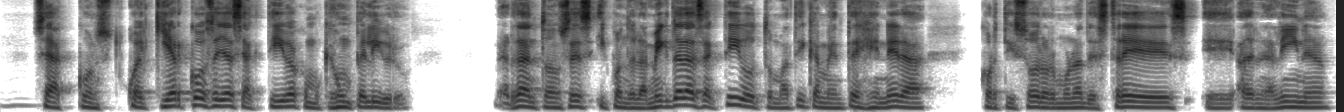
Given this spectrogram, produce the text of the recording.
O sea, con cualquier cosa ya se activa como que es un peligro, ¿verdad? Entonces, y cuando la amígdala se activa, automáticamente genera cortisol, hormonas de estrés, eh, adrenalina.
